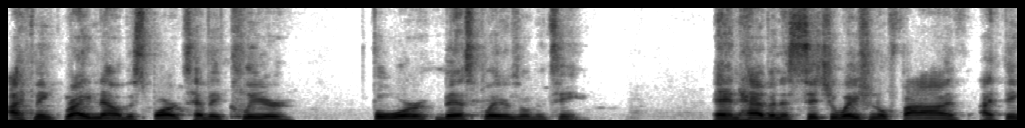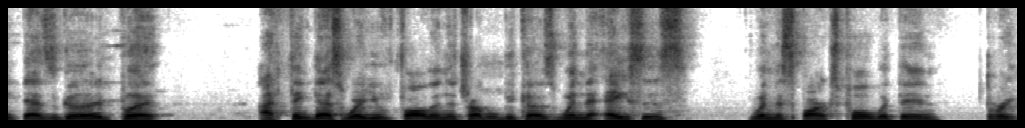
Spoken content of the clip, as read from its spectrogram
I think right now the Sparks have a clear four best players on the team, and having a situational five, I think that's good, but I think that's where you fall into trouble because when the Aces when the Sparks pulled within three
